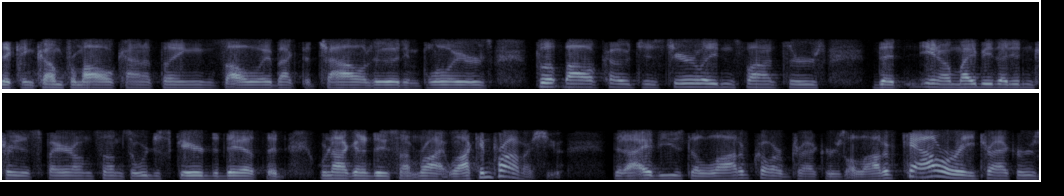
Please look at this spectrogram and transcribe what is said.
that can come from all kind of things all the way back to childhood employers football coaches cheerleading sponsors that you know maybe they didn't treat us fair on some so we're just scared to death that we're not going to do something right well i can promise you that i have used a lot of carb trackers a lot of calorie trackers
